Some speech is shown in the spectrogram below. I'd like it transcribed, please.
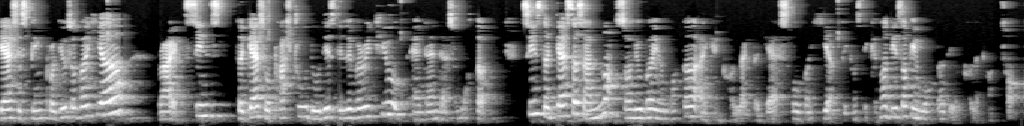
gas is being produced over here, right? Since the gas will pass through to this delivery tube and then there's water. Since the gases are not soluble in water, I can collect the gas over here because they cannot dissolve in water, they will collect on top.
